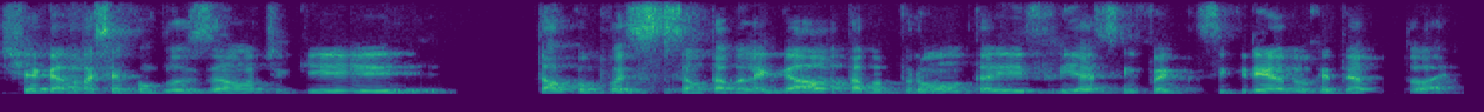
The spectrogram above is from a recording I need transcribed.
chegava a essa conclusão de que tal composição estava legal, estava pronta, e, e assim foi se criando o repertório.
